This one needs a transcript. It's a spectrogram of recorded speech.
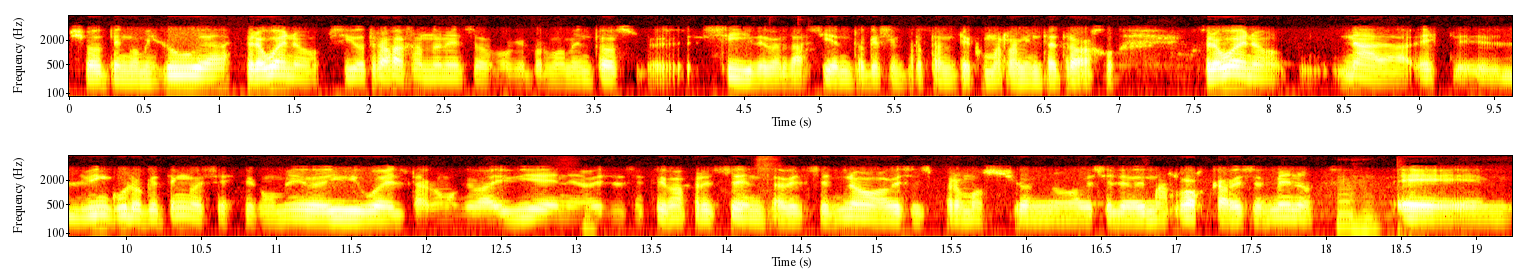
Yo tengo mis dudas, pero bueno, sigo trabajando en eso, porque por momentos eh, sí, de verdad siento que es importante como herramienta de trabajo. Pero bueno, nada, este, el vínculo que tengo es este, como medio de ida y vuelta, como que va y viene, a veces estoy más presente, a veces no, a veces promociono, a veces le doy más rosca, a veces menos. Eh,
